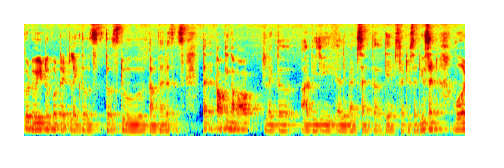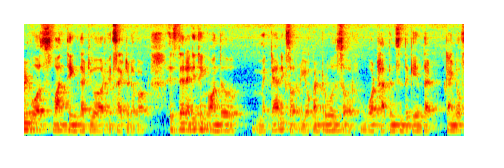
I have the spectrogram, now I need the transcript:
good way to put it. Like those those two comparisons. T- talking about like the RPG elements and the games that you said. You said world was one thing that you are excited about. Is there anything on the mechanics or your controls or what happens in the game that kind of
